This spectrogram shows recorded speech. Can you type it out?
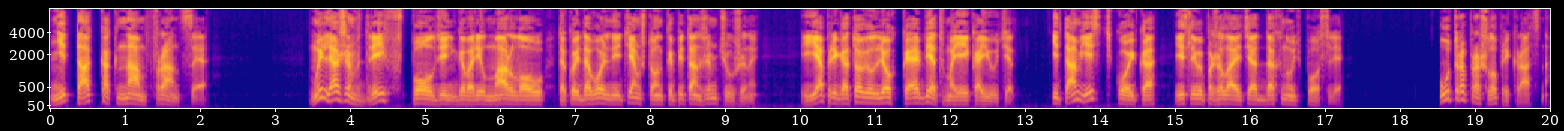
не так, как нам Франция. «Мы ляжем в дрейф в полдень», — говорил Марлоу, такой довольный тем, что он капитан «Жемчужины». «И я приготовил легкий обед в моей каюте. И там есть койка, если вы пожелаете отдохнуть после». Утро прошло прекрасно.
